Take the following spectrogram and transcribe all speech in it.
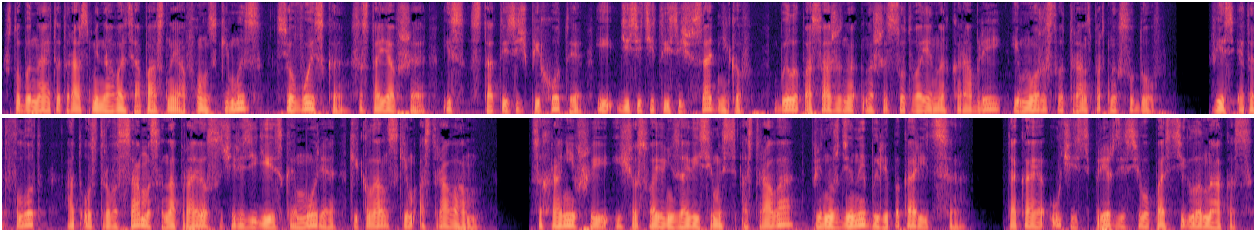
Чтобы на этот раз миновать опасный Афонский мыс, все войско, состоявшее из 100 тысяч пехоты и 10 тысяч всадников, было посажено на 600 военных кораблей и множество транспортных судов. Весь этот флот от острова Самоса направился через Егейское море к Кикландским островам. Сохранившие еще свою независимость острова принуждены были покориться. Такая участь прежде всего постигла Накос,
